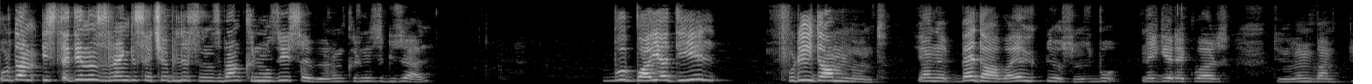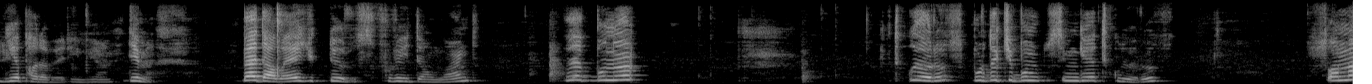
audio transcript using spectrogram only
Buradan istediğiniz rengi seçebilirsiniz. Ben kırmızıyı seviyorum. Kırmızı güzel. Bu baya değil free download. Yani bedavaya yüklüyorsunuz. Bu ne gerek var diyorum. Ben niye para vereyim yani değil mi? Bedavaya yüklüyoruz. Free download. Ve bunu tıklıyoruz. Buradaki bu simgeye tıklıyoruz. Sonra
